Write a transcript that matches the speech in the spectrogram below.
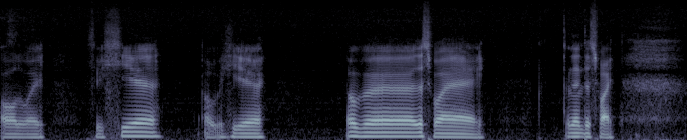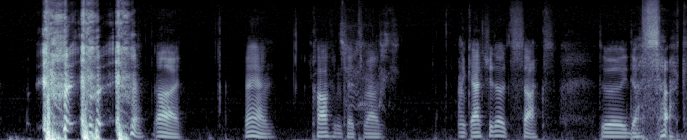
All the way through here. Over here. Over this way. And then this way. Alright. Man coughing fits, man. Like, actually, though, it sucks. Really does suck.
